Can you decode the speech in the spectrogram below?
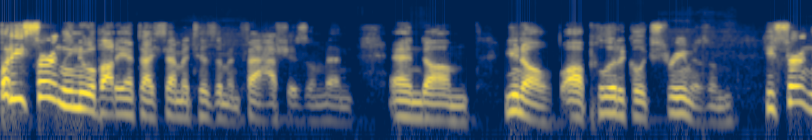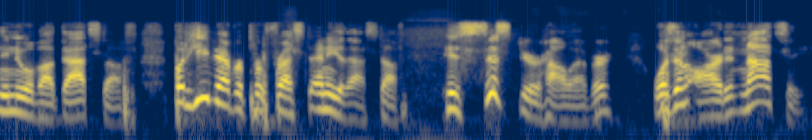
But he certainly knew about anti-Semitism and fascism and and um, you know uh, political extremism. He certainly knew about that stuff, but he never professed any of that stuff. His sister, however, was an ardent Nazi.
